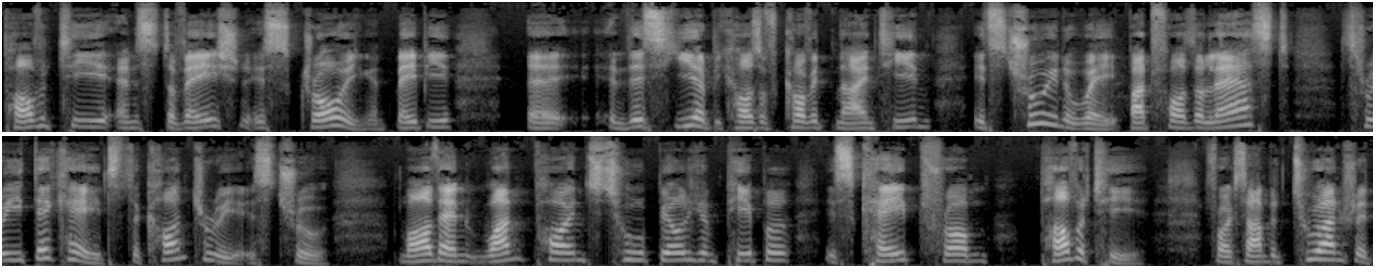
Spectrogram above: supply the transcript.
poverty and starvation is growing, and maybe uh, this year, because of COVID 19, it's true in a way, but for the last three decades, the contrary is true. More than 1.2 billion people escaped from poverty. For example, 200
